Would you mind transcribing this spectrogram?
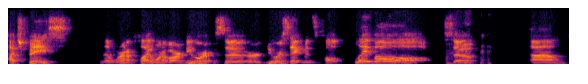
touch base, and then we're gonna play one of our newer episode or newer segments called Play Ball. So, um,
